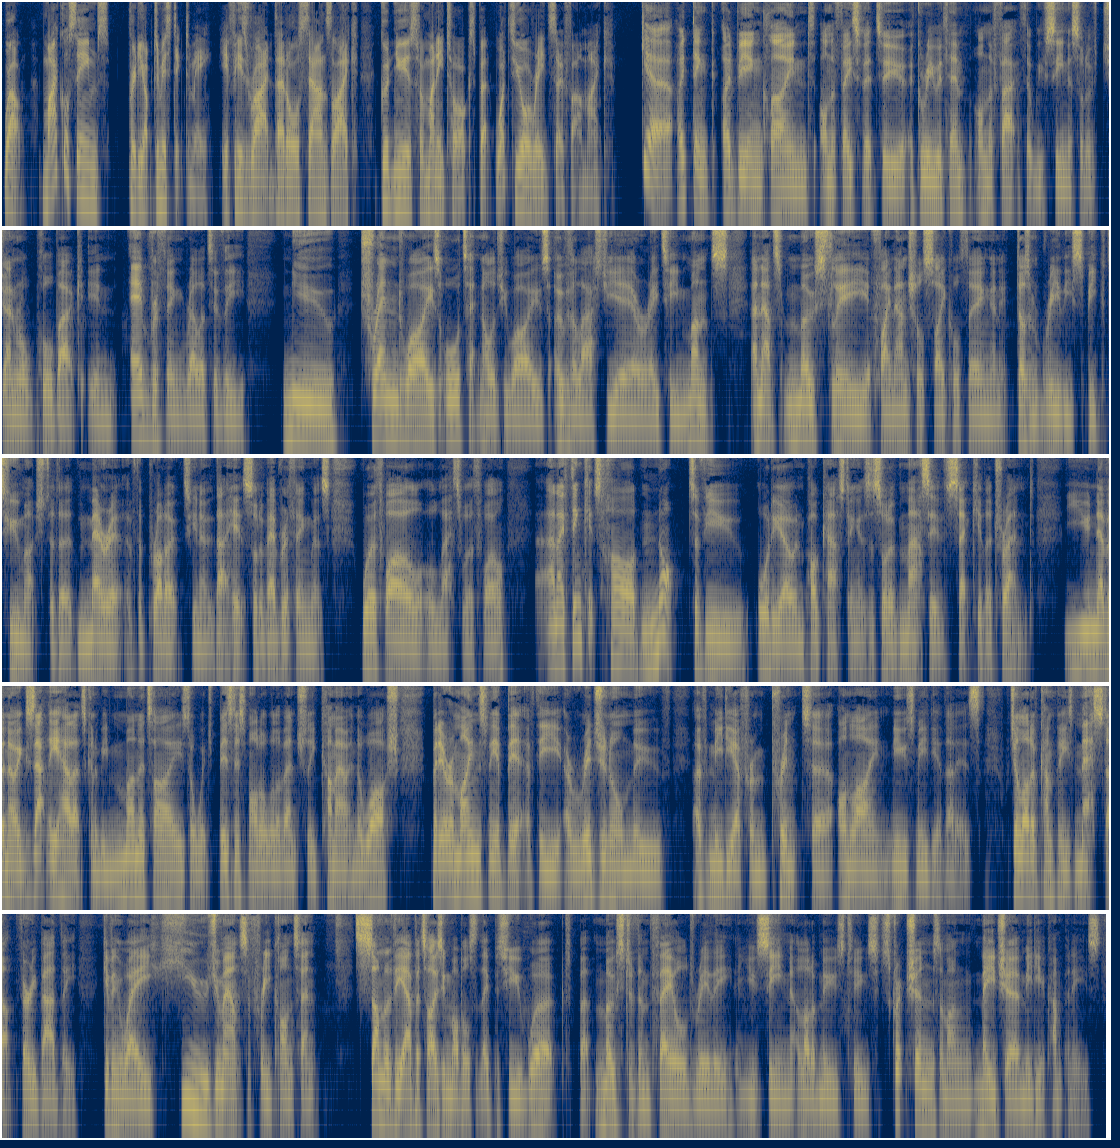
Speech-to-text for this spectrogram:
Well, Michael seems pretty optimistic to me. If he's right, that all sounds like good news for money talks. But what's your read so far, Mike? Yeah, I think I'd be inclined on the face of it to agree with him on the fact that we've seen a sort of general pullback in everything relatively new, trend wise or technology wise over the last year or 18 months. And that's mostly financial cycle thing. And it doesn't really speak too much to the merit of the product. You know, that hits sort of everything that's worthwhile or less worthwhile. And I think it's hard not to view audio and podcasting as a sort of massive secular trend. You never know exactly how that's going to be monetized or which business model will eventually come out in the wash. But it reminds me a bit of the original move of media from print to online news media, that is, which a lot of companies messed up very badly, giving away huge amounts of free content some of the advertising models that they pursue worked, but most of them failed, really. You've seen a lot of moves to subscriptions among major media companies.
